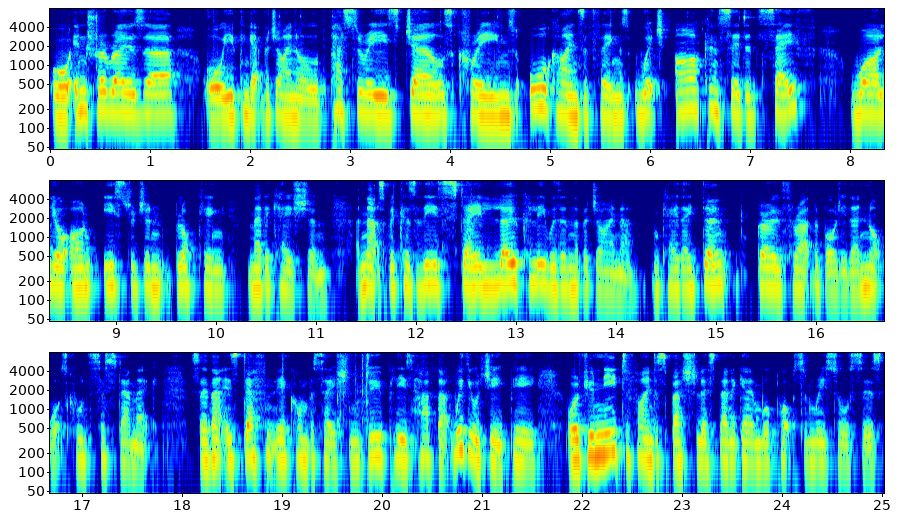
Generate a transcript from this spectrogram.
or Intrarosa, or you can get vaginal pessaries, gels, creams, all kinds of things which are considered safe while you're on estrogen blocking medication. And that's because these stay locally within the vagina. Okay, they don't grow throughout the body. They're not what's called systemic. So that is definitely a conversation. Do please have that with your GP. Or if you need to find a specialist, then again, we'll pop some resources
